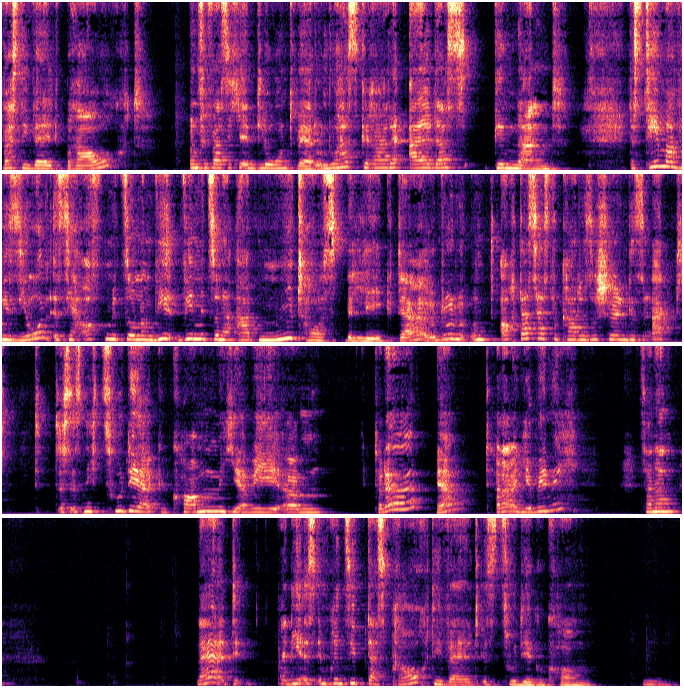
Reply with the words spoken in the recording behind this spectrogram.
was die Welt braucht und für was ich entlohnt werde. Und du hast gerade all das genannt. Das Thema Vision ist ja oft mit so einem, wie, wie mit so einer Art Mythos belegt, ja. Und, und auch das hast du gerade so schön gesagt. Das ist nicht zu dir gekommen, hier wie, ähm, tada, ja, tada, hier bin ich, sondern, naja, die, bei dir ist im Prinzip, das braucht die Welt, ist zu dir gekommen. Hm.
